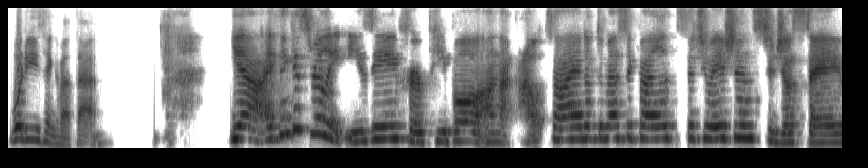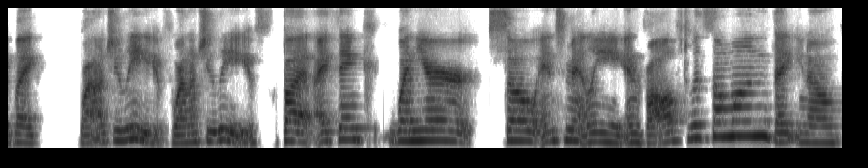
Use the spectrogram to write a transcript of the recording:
what do you think about that? Yeah, I think it's really easy for people on the outside of domestic violence situations to just say, like, why don't you leave? Why don't you leave? But I think when you're so intimately involved with someone that, you know,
